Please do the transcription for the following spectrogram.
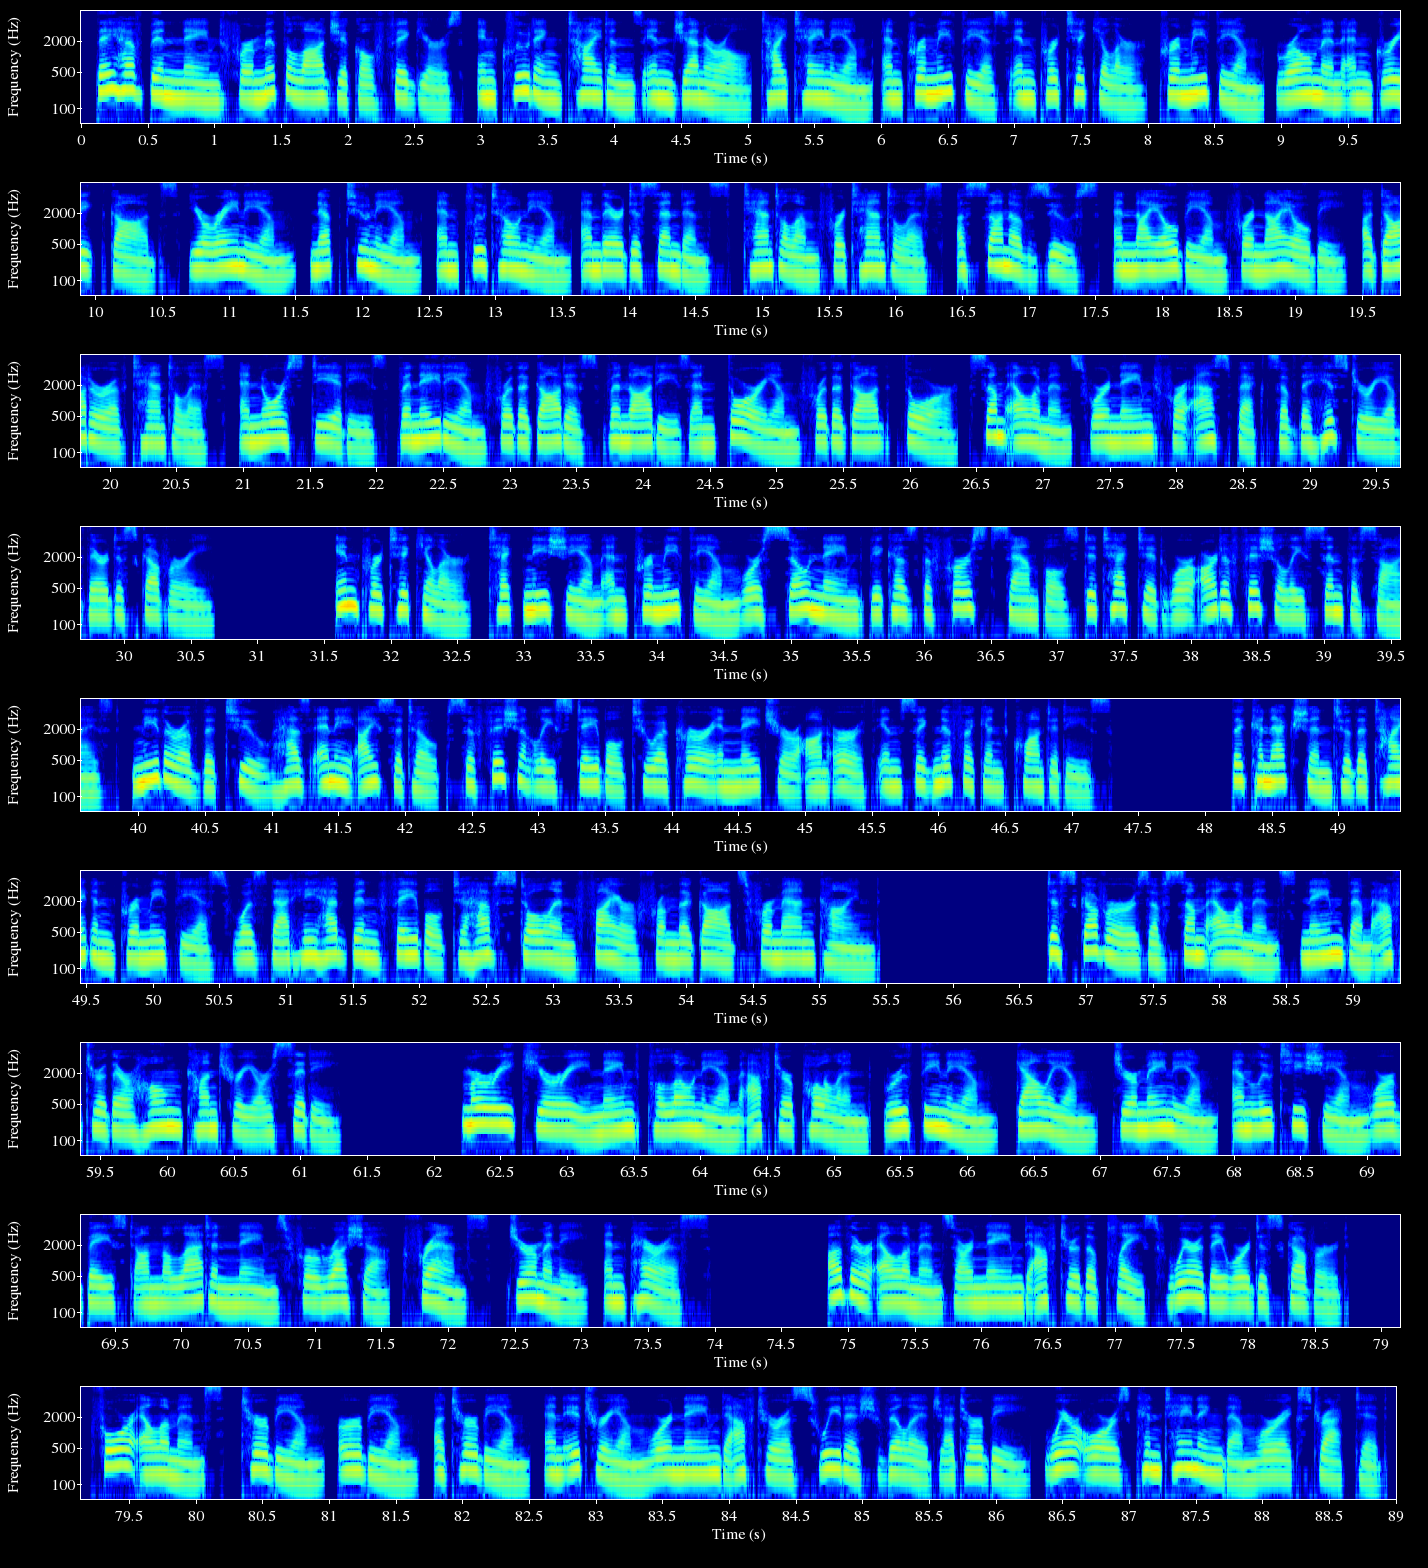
They have been named for mythological figures, including Titans in general titanium and Prometheus in particular Promethium, Roman and Greek gods uranium, neptunium, and plutonium and their descendants Tantalum for Tantalus, a son of Zeus, and Niobium for Niobe, a daughter of Tantalus, and Norse deities Vanadium for the goddess Vanadis and Thorium for the god Thor. Some elements were named for aspects of the history of their discovery. In particular, technetium and promethium were so named because the first samples detected were artificially synthesized. Neither of the two has any isotope sufficiently stable to occur in nature on Earth in significant quantities. The connection to the Titan Prometheus was that he had been fabled to have stolen fire from the gods for mankind. Discoverers of some elements named them after their home country or city. Marie Curie named polonium after Poland, ruthenium, gallium, germanium, and lutetium were based on the Latin names for Russia, France, Germany, and Paris. Other elements are named after the place where they were discovered. Four elements, terbium, erbium, ytterbium, and yttrium were named after a Swedish village Ytterby, where ores containing them were extracted.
